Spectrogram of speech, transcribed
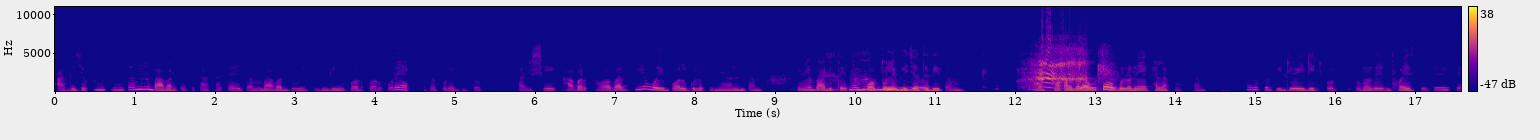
আগে যখন কিনতাম না, বাবার কাছে টাকা চাইতাম, বাবা দুই তিন দিন পর পর করে এক টাকা করে দিত। আর সেই খাবার খাওয়া বাদ দিয়ে ওই বলগুলো কিনে আনতাম। এনে বাড়িতে এনে বোতলে ভিজাতে দিতাম। আর সকালবেলা উঠে ওগুলো নিয়ে খেলা করতাম। দেখেছ ভিডিও এডিট কর, তোমাদের ভয়েস দিতে দিতে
